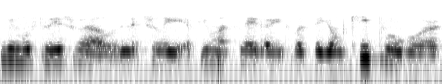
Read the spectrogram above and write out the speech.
we moved to Israel, literally a few months later, it was the Yom Kippur War,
